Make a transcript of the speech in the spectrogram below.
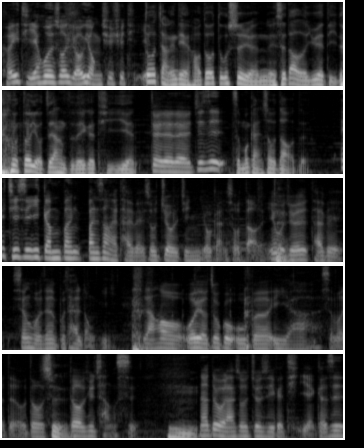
可以体验，或者说有勇气去体验。多讲一点，好多都市人每次到了月底都 都有这样子的一个体验，对对对，就是怎么感受到的？哎、其实一刚搬搬上来台北的时候就已经有感受到了，因为我觉得台北生活真的不太容易。然后我有做过 Uber E 啊什么的，我都是都有去尝试。嗯，那对我来说就是一个体验，可是，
